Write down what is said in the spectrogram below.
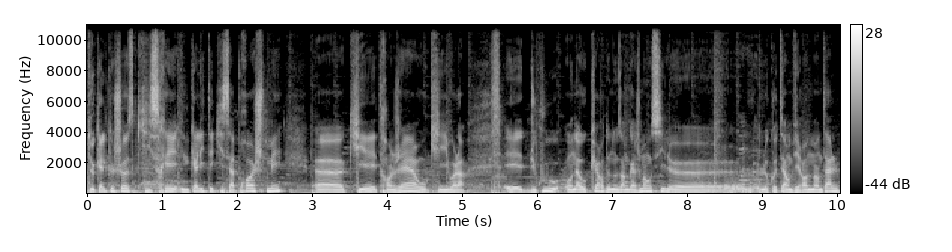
de quelque chose qui serait une qualité qui s'approche mais euh, qui est étrangère ou qui voilà. Et du coup on a au cœur de nos engagements aussi le, le côté environnemental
